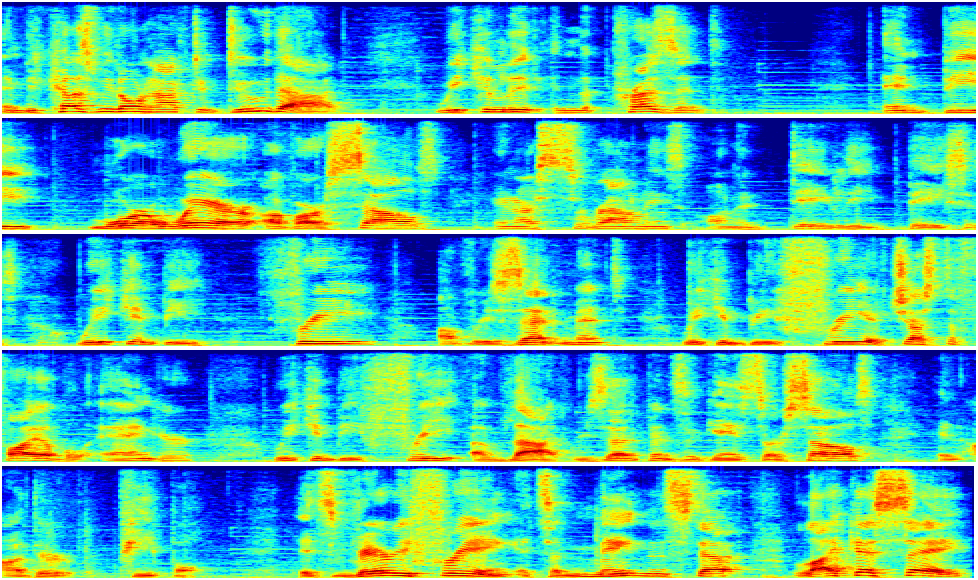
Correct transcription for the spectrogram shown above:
And because we don't have to do that, we can live in the present and be more aware of ourselves and our surroundings on a daily basis. We can be free of resentment. We can be free of justifiable anger. We can be free of that. Resentments against ourselves and other people. It's very freeing. It's a maintenance step. Like I say,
